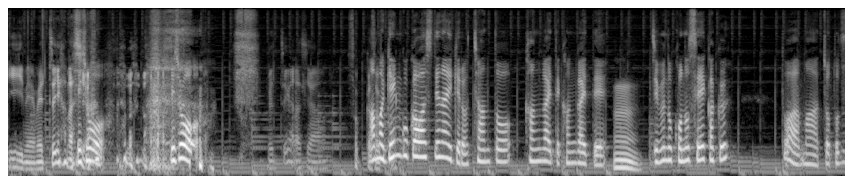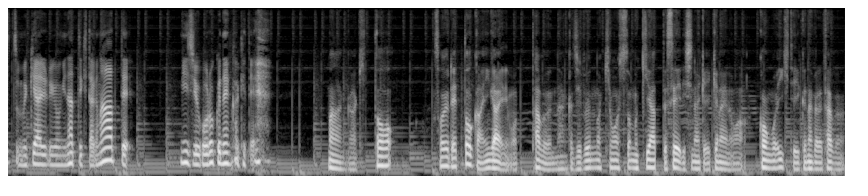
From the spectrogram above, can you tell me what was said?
いいね、めっちゃいい話でし。ょう。でしょう。めっちゃいい話やん。そっか。あんま言語化はしてないけどちゃんと考えて考えてうん。自分のこの性格？とはまあちょっとずつ向き合えるようになってきたかなって。2 5 6年かけて。まあなんかきっとそういう劣等感以外にも多分なんか自分の気持ちと向き合って整理しなきゃいけないのは今後生きていく中で多分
